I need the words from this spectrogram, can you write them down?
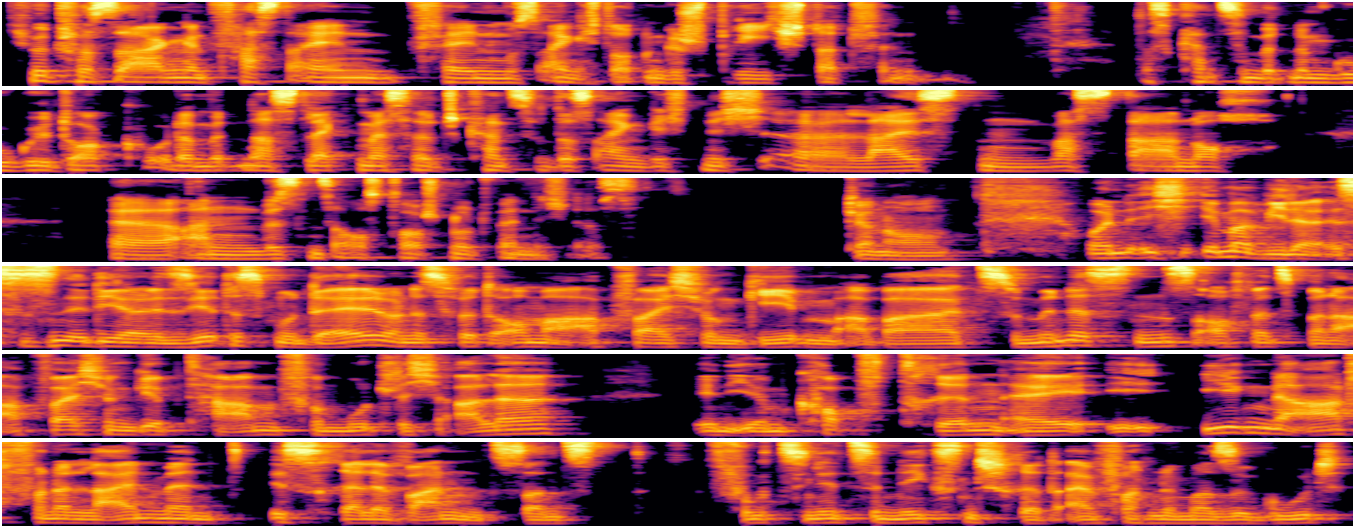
ich würde fast sagen, in fast allen Fällen muss eigentlich dort ein Gespräch stattfinden. Das kannst du mit einem Google Doc oder mit einer Slack Message kannst du das eigentlich nicht äh, leisten, was da noch äh, an Wissensaustausch notwendig ist. Genau. Und ich immer wieder, es ist ein idealisiertes Modell und es wird auch mal Abweichungen geben, aber zumindestens, auch wenn es mal eine Abweichung gibt, haben vermutlich alle in ihrem Kopf drin, ey, irgendeine Art von Alignment ist relevant, sonst funktioniert es im nächsten Schritt einfach nicht mehr so gut,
